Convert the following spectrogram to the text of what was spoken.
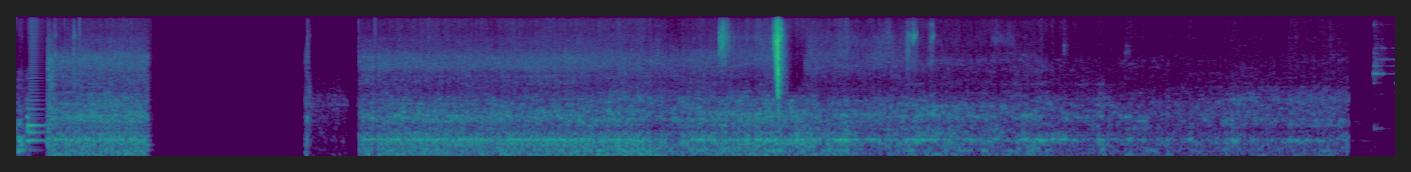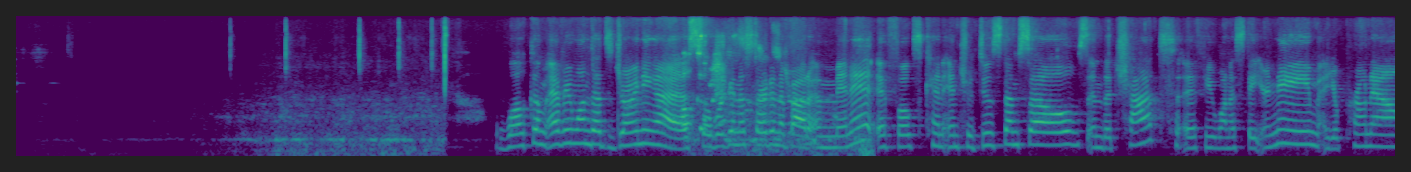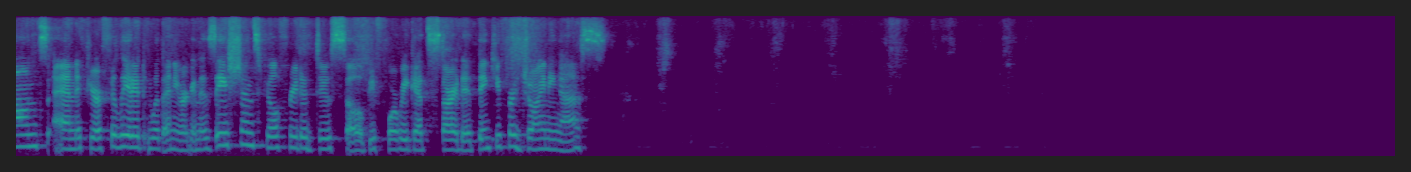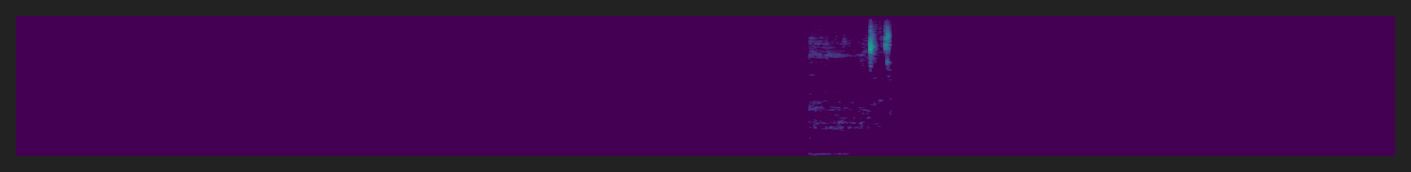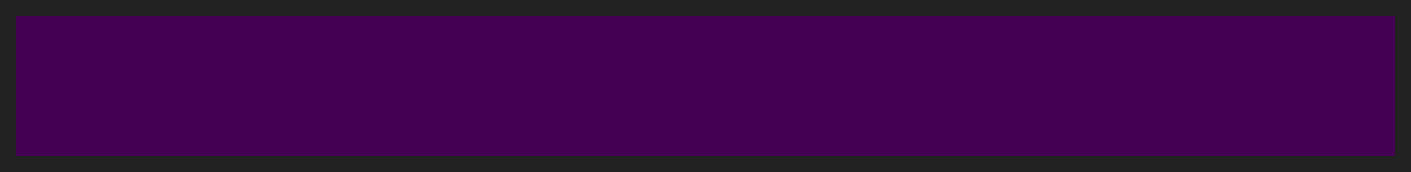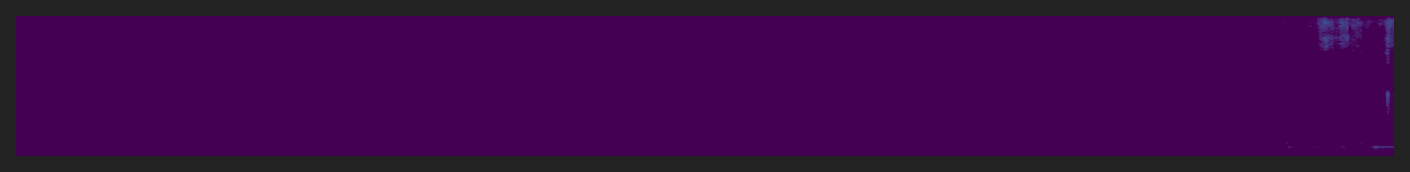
Thank you. Welcome everyone that's joining us. So we're gonna start in about a minute. If folks can introduce themselves in the chat, if you wanna state your name, your pronouns, and if you're affiliated with any organizations, feel free to do so before we get started. Thank you for joining us.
